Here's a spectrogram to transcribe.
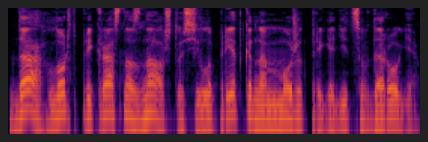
Да, лорд прекрасно знал, что сила предка нам может пригодиться в дороге.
